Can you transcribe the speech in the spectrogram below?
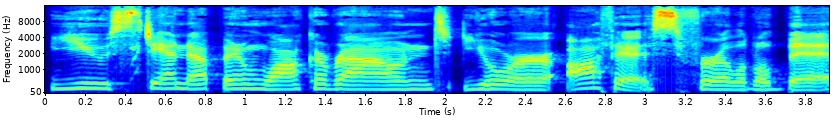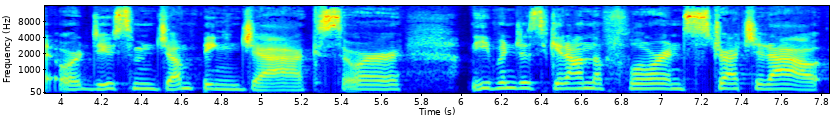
you stand up and walk around your office for a little bit or do some jumping jacks or even just get on the floor and stretch it out.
